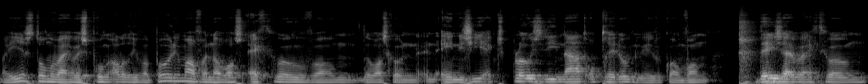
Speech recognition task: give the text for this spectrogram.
Maar hier stonden wij, we sprongen alle drie van het podium af. En dat was echt gewoon van, er was gewoon een energie-explosie die na het optreden ook nog even kwam. Van deze hebben we echt gewoon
